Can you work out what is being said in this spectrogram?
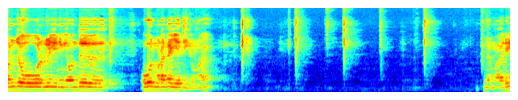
கொஞ்சம் ஒவ்வொரு நீங்கள் வந்து ஒவ்வொரு மடங்காக ஏற்றிக்கோங்க இந்த மாதிரி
